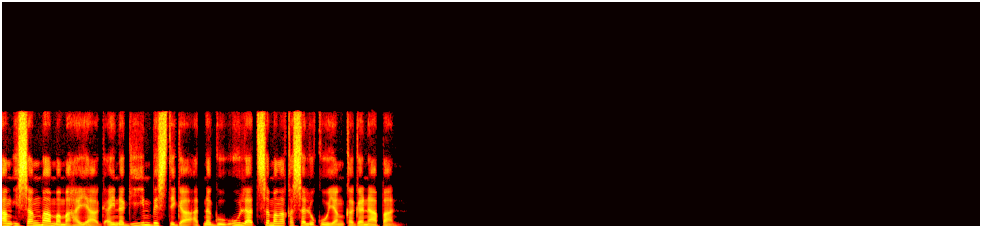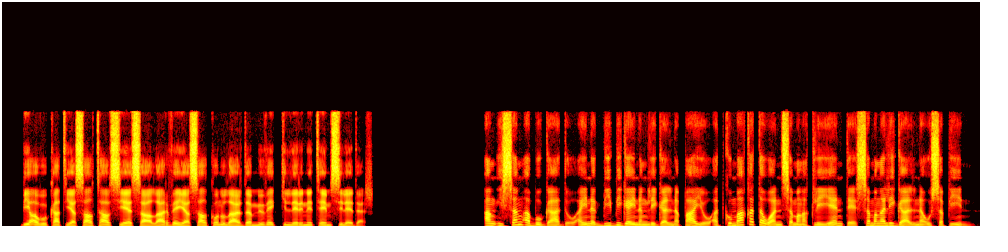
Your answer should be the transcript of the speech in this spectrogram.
Ang isang mamamahayag ay nag-iimbestiga at nag-uulat sa mga kasalukuyang kaganapan. Bir avukat yasal tavsiye sağlar ve yasal konularda müvekkillerini temsil eder. Ang isang abogado ay nagbibigay ng legal na payo at kumakatawan sa mga kliyente sa mga legal na usapin.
